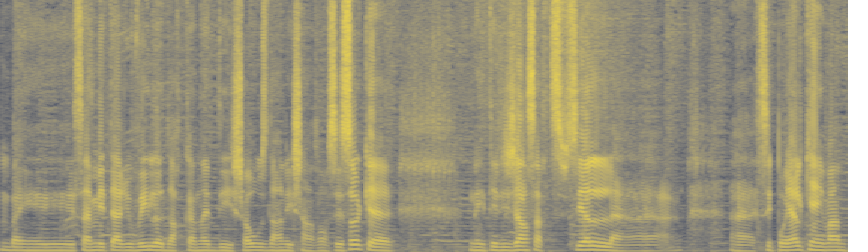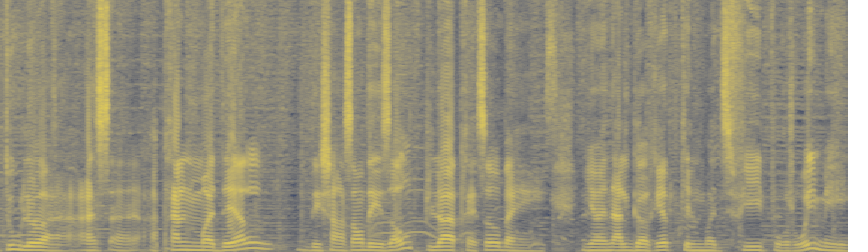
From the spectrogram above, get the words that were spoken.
Ben, ça m'est arrivé de reconnaître des choses dans les chansons. C'est sûr que l'intelligence artificielle, elle- elle- c'est pas elle qui invente tout. Là. Elle, prend le modèle des chansons des autres, puis là, après ça, ben, il y a un algorithme qui le modifie pour jouer, mais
